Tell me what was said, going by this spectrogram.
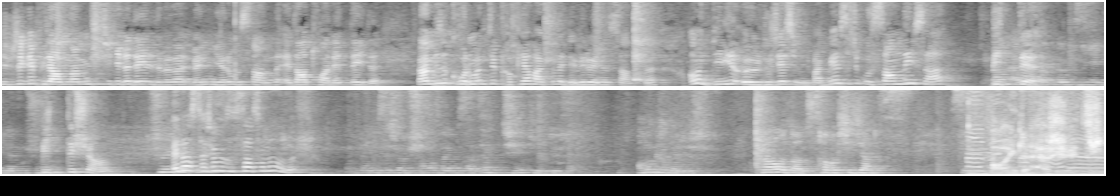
Hiçbir şekilde planlanmış şekilde değildi ve ben- benim yarım ıslandı. Eda tuvaletteydi. Ben bizi korumak için kapıya baktım ve Demir beni ıslattı. Ama Demir'i öldüreceğiz şimdi. Bak benim saçım ıslandıysa bitti. Bitti şu an. Eda saçımız ıslatsa ne olur? Benim saçım bir şey olmaz. Benim zaten şey ki düz. Ama kabarır. Zaman savaşacağız. Aile her şeydir.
